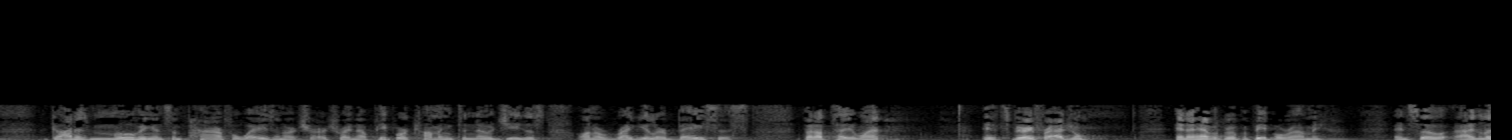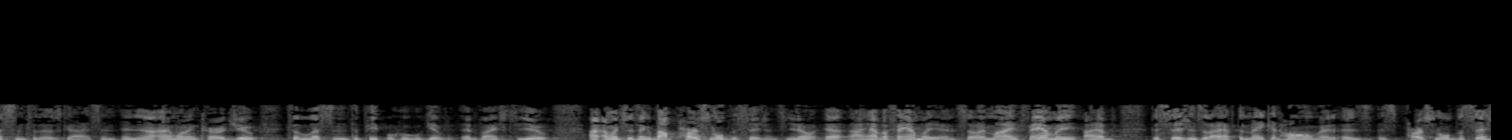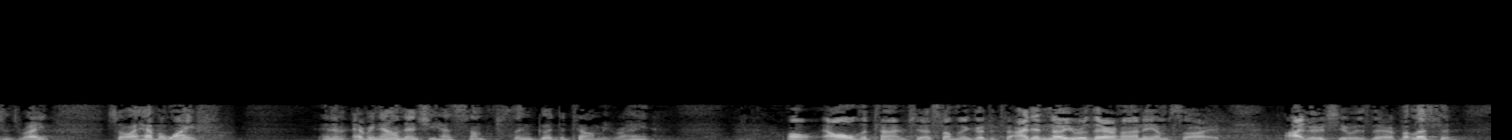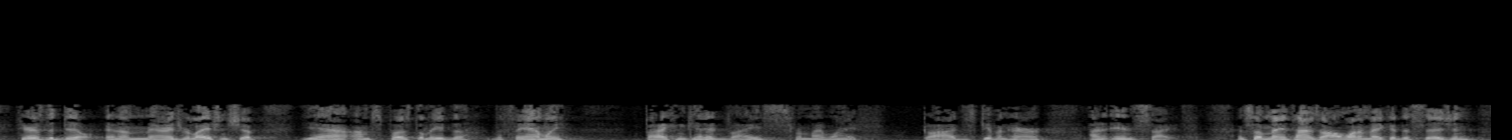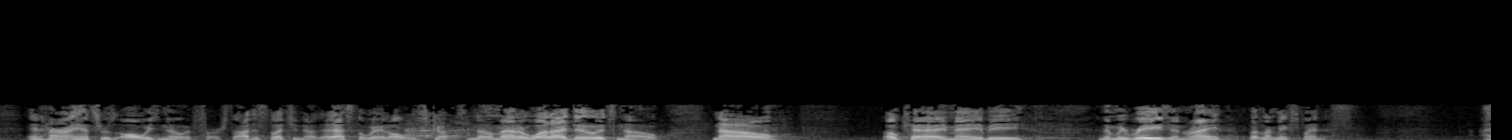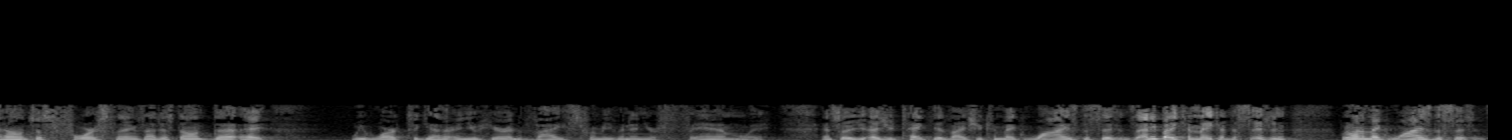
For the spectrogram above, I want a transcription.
God is moving in some powerful ways in our church right now. People are coming to know Jesus on a regular basis. But I'll tell you what, it's very fragile. And I have a group of people around me and so I listen to those guys, and, and I want to encourage you to listen to people who will give advice to you. I, I want you to think about personal decisions. You know, uh, I have a family, and so in my family, I have decisions that I have to make at home as, as personal decisions, right? So I have a wife, and every now and then she has something good to tell me, right? Oh, all the time she has something good to tell. I didn't know you were there, honey. I'm sorry. I knew she was there. But listen, here's the deal. In a marriage relationship, yeah, I'm supposed to lead the, the family, but I can get advice from my wife. God's given her an insight. And so many times I'll want to make a decision, and her answer is always no at first. I'll just let you know that. That's the way it always goes. No matter what I do, it's no. No. Okay, maybe. And then we reason, right? But let me explain this. I don't just force things. I just don't. hey, we work together and you hear advice from even in your family. And so you, as you take the advice, you can make wise decisions. Anybody can make a decision. We want to make wise decisions.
